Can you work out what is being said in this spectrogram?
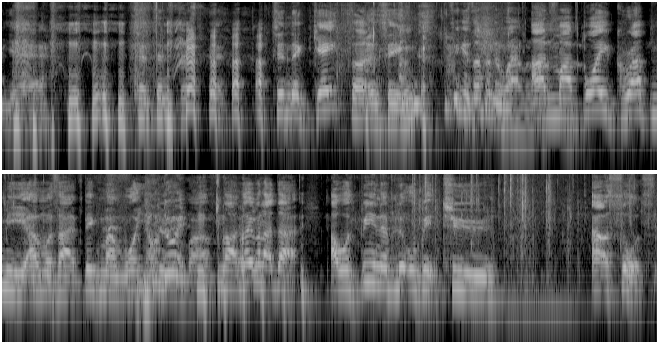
yeah, to, to, to negate certain things. The thing is, I don't know why. I'm And my boy grabbed me and was like, "Big man, what you Don't do doing, it." bruv?" No, not even like that. I was being a little bit too out of sorts,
